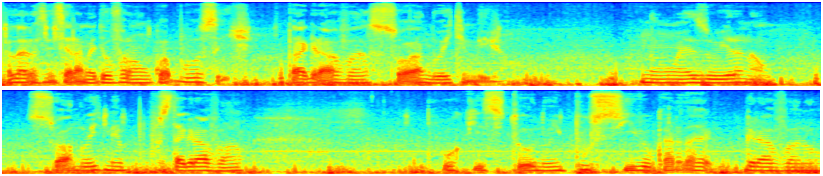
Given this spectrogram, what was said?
Galera, sinceramente eu vou falar um copo pra vocês Pra gravar só à noite mesmo. Não é zoeira não. Só à noite mesmo você tá gravando. Porque se tornou impossível o cara tá gravando.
